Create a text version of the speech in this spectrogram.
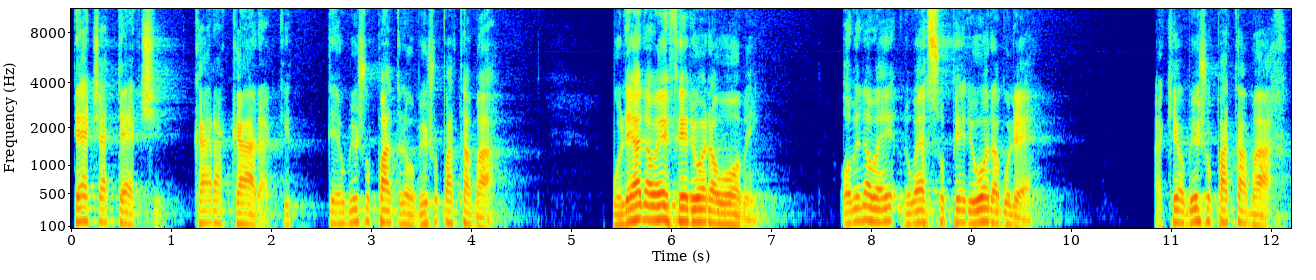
tete a tete, cara a cara, que tem o mesmo padrão, o mesmo patamar. Mulher não é inferior ao homem. Homem não é, não é superior à mulher. Aqui é o mesmo patamar.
